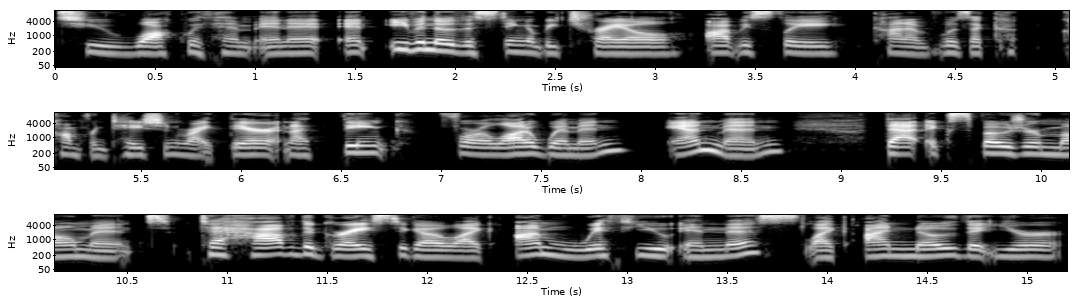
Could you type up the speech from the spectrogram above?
to walk with him in it and even though the sting of betrayal obviously kind of was a confrontation right there and I think for a lot of women and men that exposure moment to have the grace to go like i'm with you in this. Like i know that you're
